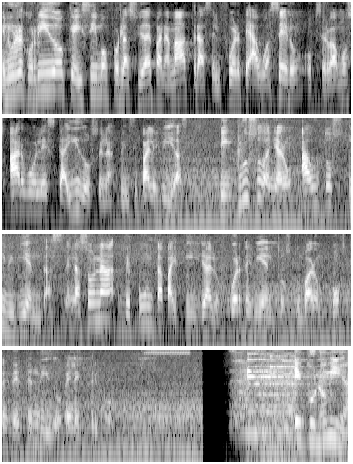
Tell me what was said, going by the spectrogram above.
En un recorrido que hicimos por la ciudad de Panamá tras el fuerte aguacero, observamos árboles caídos en las principales vías que incluso dañaron autos y viviendas. En la zona de Punta Paitilla, los fuertes vientos tumbaron postes de tendido eléctrico. Economía.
